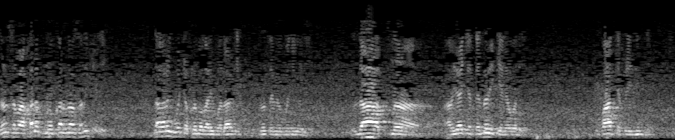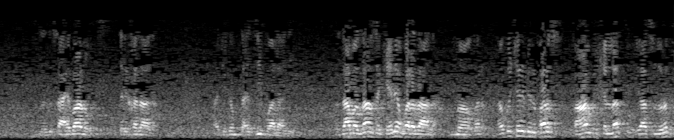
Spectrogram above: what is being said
دن سما خلق نوکر زان سلیکے نہیں۔ دا رنگ وہ چکل مغاری مداری دو تبی بنی گئی ذات نا آیا چاہتا نوی کے وفات چپری دن دے صاحبانو طریقہ دادا اجی کم تحذیب والا دی۔ دا بزان سے کہنے غرض آدھا نو غرض او کچھ بالفرض طعام کی قلت یا سنورت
